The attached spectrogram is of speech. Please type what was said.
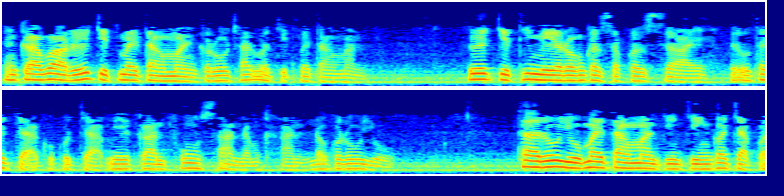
ยังกล่าวว่าหรือจิตไม่ตั้งมั่นก็รู้ชัดว่าจิตไม่ตั้งมั่นคือจิตที่มีอารมณ์กระสับกระส่ายเป็นอุทจักกุกุจักมีการฟุ้งซ่านดำคาญเราก็รู้อยู่ ถ้ารู้อยู่ไม่ตั้งมั่นจริง ๆ ก็จับอ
